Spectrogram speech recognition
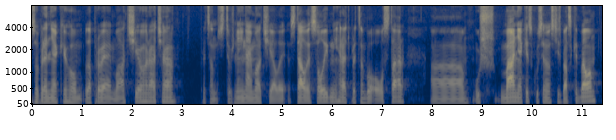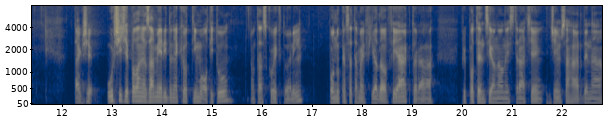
zobrať nejakého za prvé aj mladšieho hráča, predsa síce už nie je najmladší, ale stále solidný hráč, predsa bol All-Star a už má nejaké skúsenosti s basketbalom, takže určite podľa mňa zamierí do nejakého týmu o titul, otázkou je ktorý. Ponúka sa tam aj Philadelphia, ktorá pri potenciálnej strate Jamesa Hardena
